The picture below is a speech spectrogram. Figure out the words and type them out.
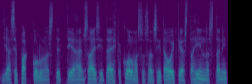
ja se pakkolunastettiin ja hän sai siitä ehkä kolmasosan siitä oikeasta hinnasta, niin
